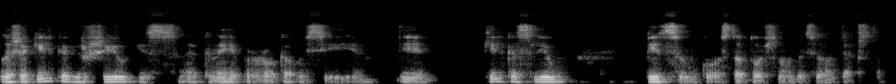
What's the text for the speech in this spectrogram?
Лише кілька віршів із книги пророка Осії і кілька слів підсумку остаточного до цього тексту.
